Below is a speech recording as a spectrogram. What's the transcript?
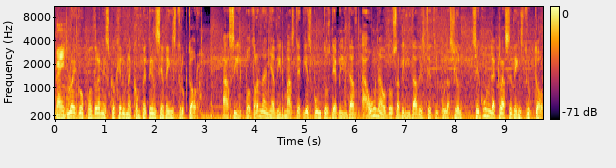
Luego podrán escoger una competencia de instructor. Así podrán añadir más de 10 puntos de habilidad a una o dos habilidades de tripulación según la clase de instructor.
